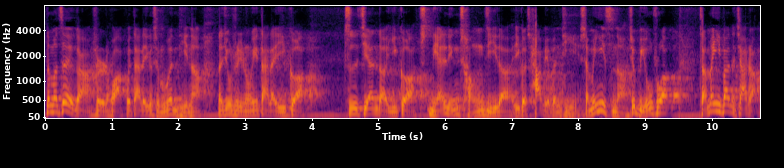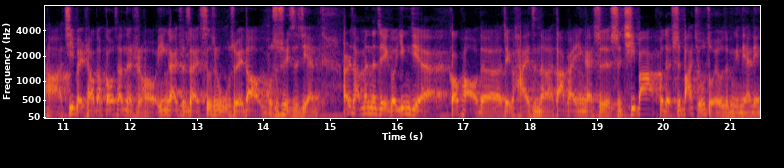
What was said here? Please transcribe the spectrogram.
那么这个样式的话，会带来一个什么问题呢？那就是容易带来一个。之间的一个年龄层级的一个差别问题，什么意思呢？就比如说，咱们一般的家长哈，基本上到高三的时候，应该是在四十五岁到五十岁之间，而咱们的这个应届高考的这个孩子呢，大概应该是十七八或者十八九左右这么一个年龄。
